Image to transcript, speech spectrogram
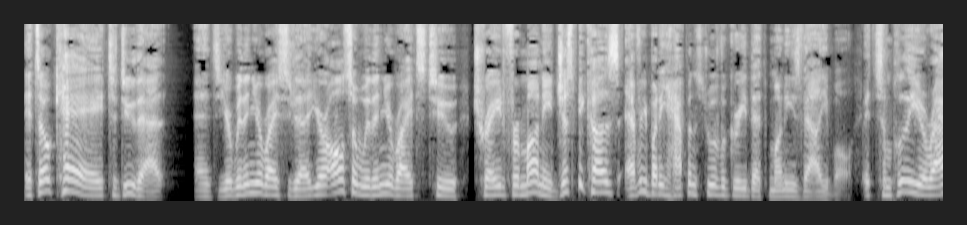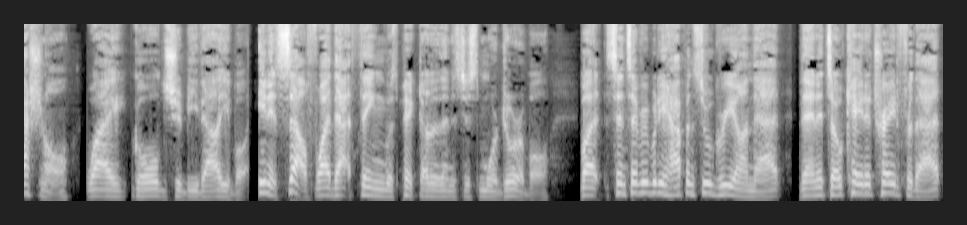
it's okay to do that. And you're within your rights to do that. You're also within your rights to trade for money just because everybody happens to have agreed that money is valuable. It's completely irrational why gold should be valuable in itself, why that thing was picked other than it's just more durable. But since everybody happens to agree on that, then it's okay to trade for that.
